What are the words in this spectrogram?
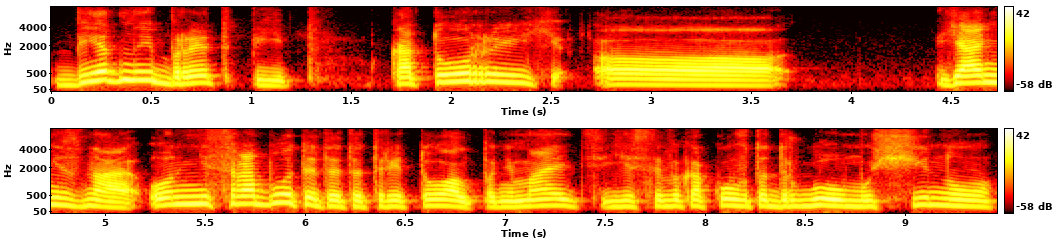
Бедный Брэд Питт, который а, я не знаю, он не сработает, этот ритуал, понимаете, если вы какого-то другого мужчину...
